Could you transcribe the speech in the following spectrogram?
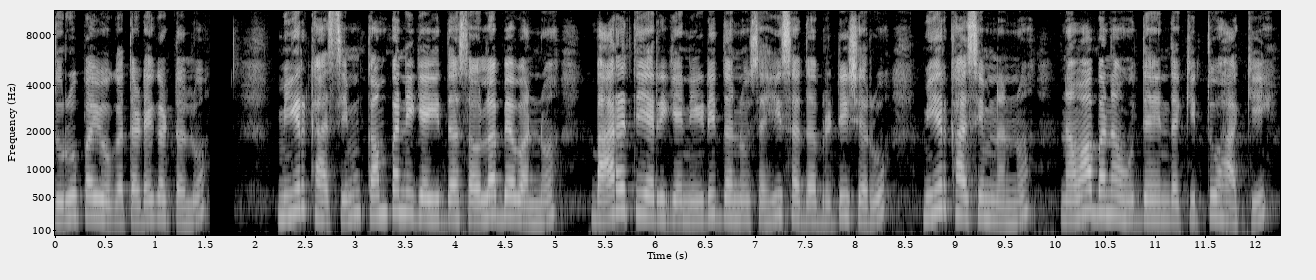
ದುರುಪಯೋಗ ತಡೆಗಟ್ಟಲು ಮೀರ್ ಖಾಸಿಂ ಕಂಪನಿಗೆ ಇದ್ದ ಸೌಲಭ್ಯವನ್ನು ಭಾರತೀಯರಿಗೆ ನೀಡಿದ್ದನ್ನು ಸಹಿಸದ ಬ್ರಿಟಿಷರು ಮೀರ್ ಖಾಸಿಂನನ್ನು ನವಾಬನ ಹುದ್ದೆಯಿಂದ ಕಿತ್ತು ಹಾಕಿ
